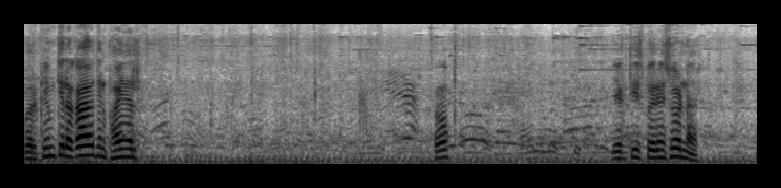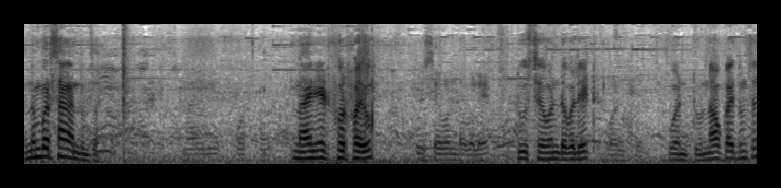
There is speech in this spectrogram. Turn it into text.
बरं किमतीला काय होते फायनल हो? एकतीसपर्यंत सोडणार. नंबर सांगा ना तुमचा. Nine eight four five two seven double eight. Two seven double eight one two. One two. नाव काय तुमचं?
